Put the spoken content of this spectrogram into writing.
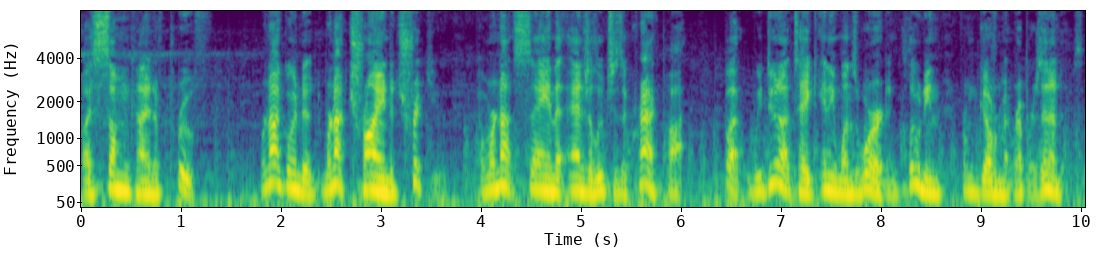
by some kind of proof. We're not going to we're not trying to trick you, and we're not saying that Angelucci's a crackpot. But we do not take anyone's word, including from government representatives,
